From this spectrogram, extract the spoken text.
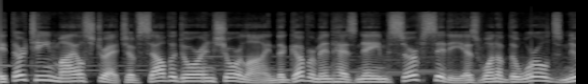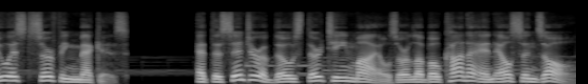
A 13-mile stretch of Salvadoran shoreline the government has named Surf City as one of the world's newest surfing meccas. At the center of those 13 miles are La Bocana and El Sunzal,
